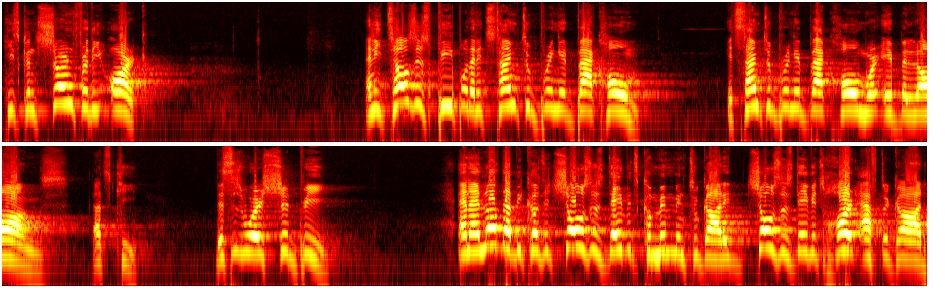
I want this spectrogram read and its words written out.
he's concerned for the ark. And he tells his people that it's time to bring it back home. It's time to bring it back home where it belongs. That's key. This is where it should be. And I love that because it shows us David's commitment to God. It shows us David's heart after God.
